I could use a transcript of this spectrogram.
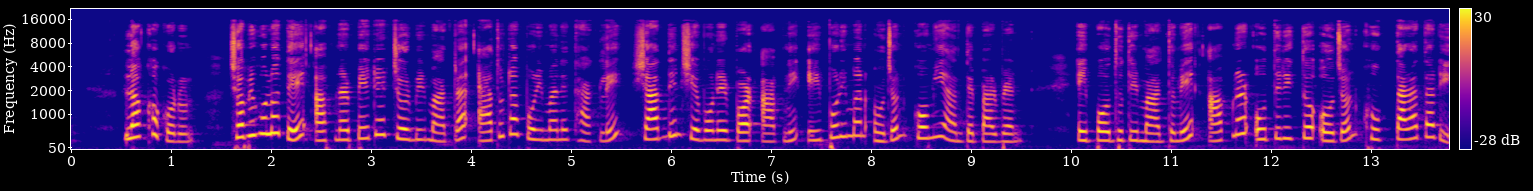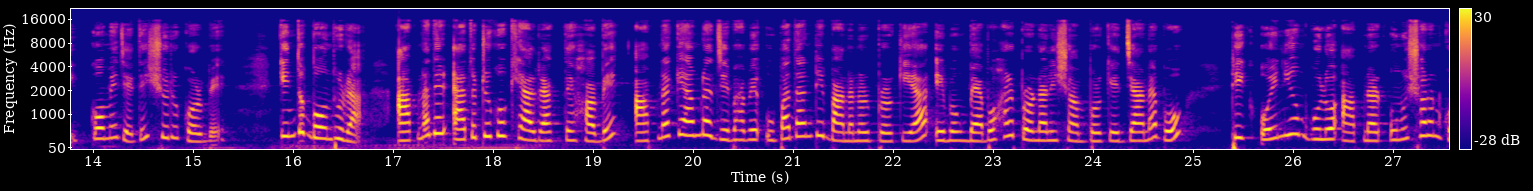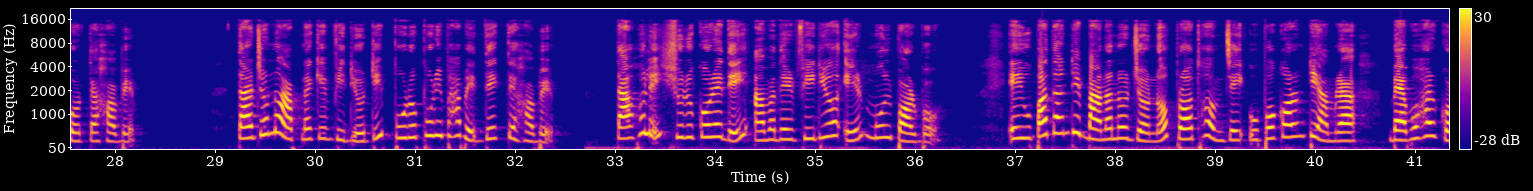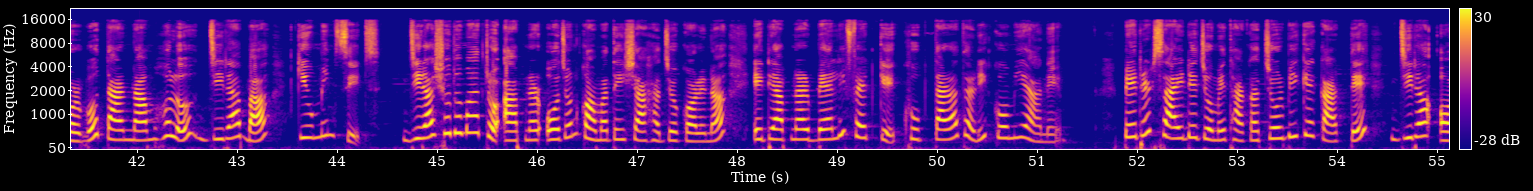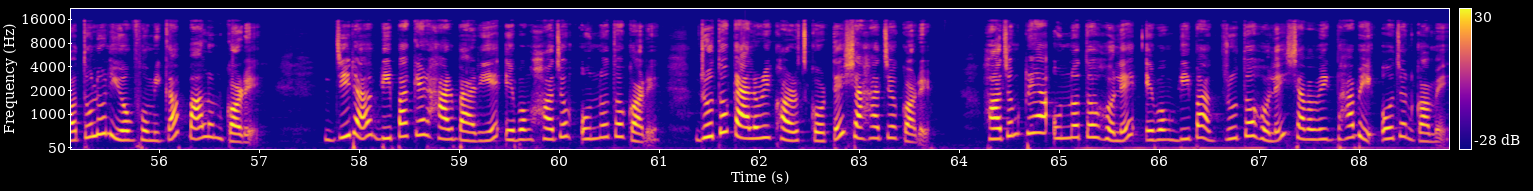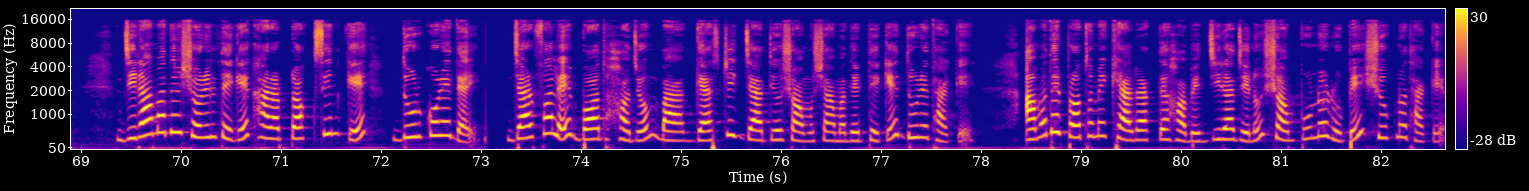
লক্ষ্য করুন, ছবিগুলোতে আপনার পেটের চর্বির মাত্রা এতটা পরিমাণে থাকলে সাত দিন সেবনের পর আপনি এই পরিমাণ ওজন কমিয়ে আনতে পারবেন। এই পদ্ধতির মাধ্যমে আপনার অতিরিক্ত ওজন খুব তাড়াতাড়ি কমে যেতে শুরু করবে। কিন্তু বন্ধুরা, আপনাদের এতটুকু খেয়াল রাখতে হবে, আপনাকে আমরা যেভাবে উপাদানটি বানানোর প্রক্রিয়া এবং ব্যবহার প্রণালী সম্পর্কে জানাব, ঠিক ওই নিয়মগুলো আপনার অনুসরণ করতে হবে। তার জন্য আপনাকে ভিডিওটি পুরোপুরিভাবে দেখতে হবে। তাহলেই শুরু করে দেই আমাদের ভিডিও এর মূল পর্ব। এই উপাদানটি বানানোর জন্য প্রথম যেই উপকরণটি আমরা ব্যবহার করব তার নাম হলো জিরা বা কিউমিন সিডস। জিরা শুধুমাত্র আপনার ওজন কমাতেই সাহায্য করে না, এটি আপনার ব্যালি ফ্যাটকে খুব তাড়াতাড়ি কমিয়ে আনে। পেটের সাইডে জমে থাকা চর্বিকে কাটতে জিরা অতুলনীয় ভূমিকা পালন করে। জিরা বিপাকের হার বাড়িয়ে এবং হজম উন্নত করে, দ্রুত ক্যালোরি খরচ করতে সাহায্য করে। হজম ক্রিয়া উন্নত হলে এবং বিপাক দ্রুত হলে স্বাভাবিকভাবেই ওজন কমে। জিরা আমাদের শরীর থেকে খারাপ টক্সিনকে দূর করে দেয়, যার ফলে বদ হজম বা গ্যাস্ট্রিক জাতীয় সমস্যা আমাদের থেকে দূরে থাকে। আমাদের প্রথমে খেয়াল রাখতে হবে জিরা যেন সম্পূর্ণরূপে শুকনো থাকে।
